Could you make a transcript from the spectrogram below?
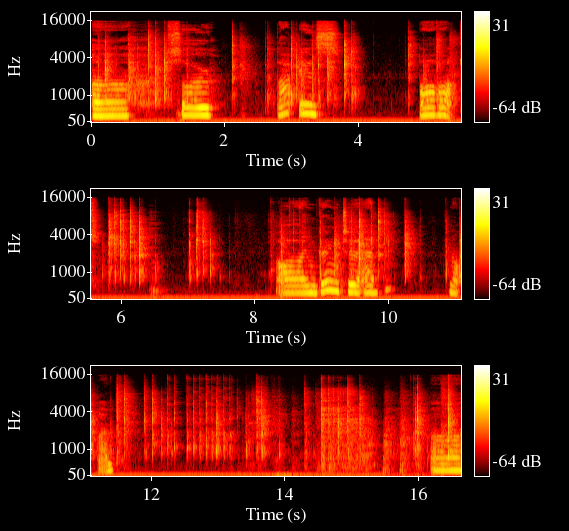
Uh, so that is our hut. I'm going to add, not them, uh,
